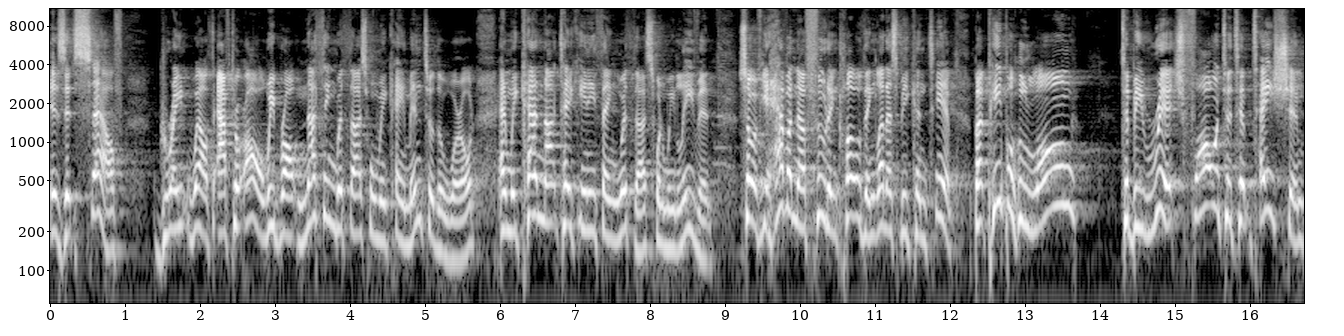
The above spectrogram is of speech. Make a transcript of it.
is itself great wealth. After all, we brought nothing with us when we came into the world, and we cannot take anything with us when we leave it. So if you have enough food and clothing, let us be content. But people who long to be rich fall into temptation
